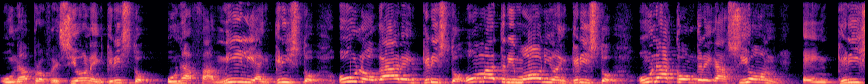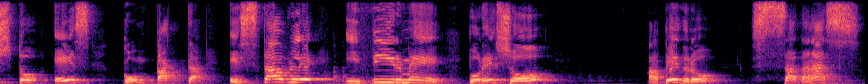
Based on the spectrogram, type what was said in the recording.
una profesión en Cristo, una familia en Cristo, un hogar en Cristo, un matrimonio en Cristo, una congregación en Cristo es compacta, estable y firme. Por eso a Pedro, Satanás,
